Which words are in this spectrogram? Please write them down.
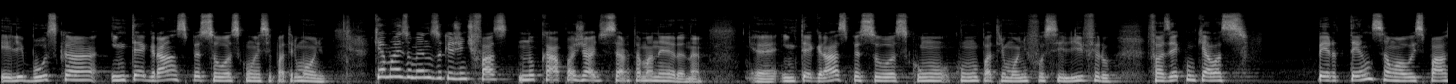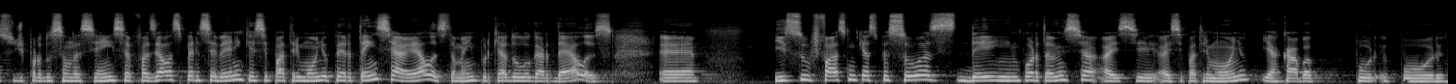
ele busca integrar as pessoas com esse patrimônio, que é mais ou menos o que a gente faz no capa já de certa maneira, né? É, integrar as pessoas com, com o patrimônio fossilífero, fazer com que elas pertençam ao espaço de produção da ciência, fazer elas perceberem que esse patrimônio pertence a elas também, porque é do lugar delas. É, isso faz com que as pessoas deem importância a esse, a esse patrimônio e acaba por, por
